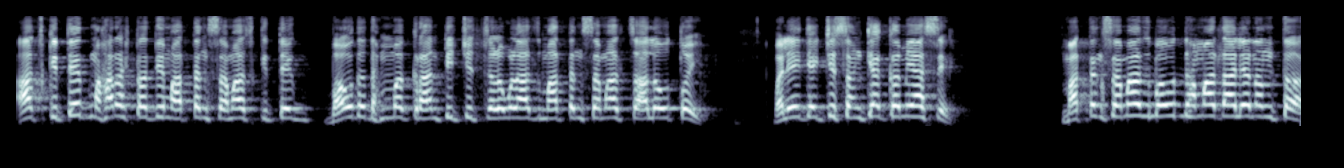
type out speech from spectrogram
आज कित्येक महाराष्ट्रातील मातंग समाज कित्येक बौद्ध धम्म क्रांतीची चळवळ आज मातंग समाज चालवतोय. भले त्याची संख्या कमी असेल. मातंग समाज बौद्ध धर्मात आल्यानंतर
